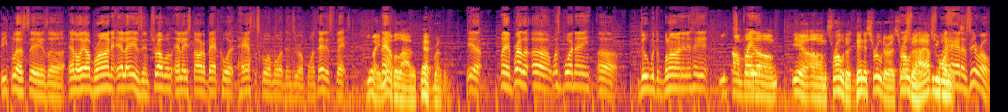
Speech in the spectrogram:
B plus says, uh, LOL Braun and LA is in trouble. LA starter backcourt has to score more than zero points. That is facts. You ain't Now- never lied with that, brother. Yeah, man, brother. Uh, what's boy name? Uh, dude with the blonde in his head. You talking Straight about up. um yeah um Schroeder, Dennis Schroeder, or Schroeder, however you Schroeder want had a zero,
